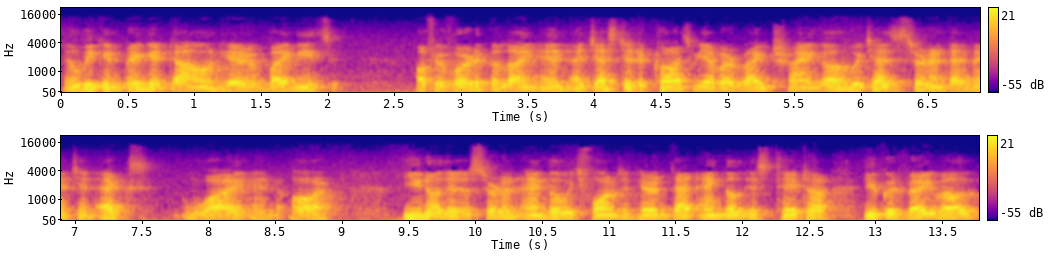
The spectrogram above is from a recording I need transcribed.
and we can bring it down here by means of your vertical line and adjust it across we have a right triangle which has a certain dimension x, y and r. You know there's a certain angle which forms in here that angle is theta. You could very well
